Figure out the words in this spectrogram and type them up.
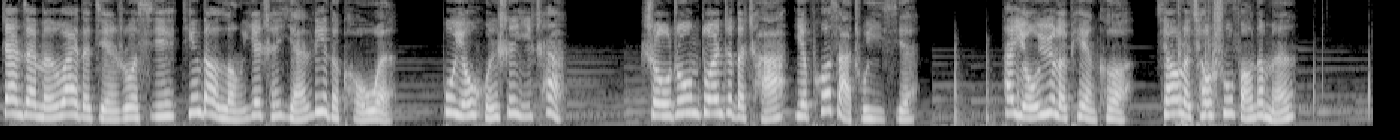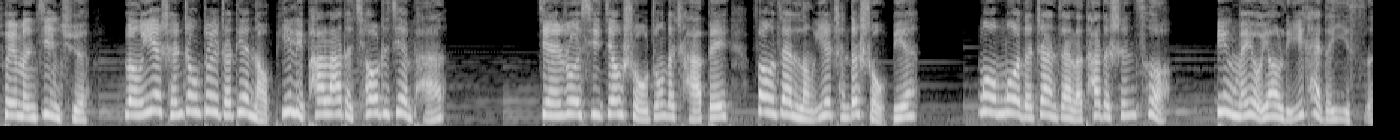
站在门外的简若曦听到冷夜晨严厉的口吻，不由浑身一颤，手中端着的茶也泼洒出一些。他犹豫了片刻，敲了敲书房的门，推门进去，冷夜晨正对着电脑噼里啪啦的敲着键盘。简若曦将手中的茶杯放在冷夜晨的手边，默默的站在了他的身侧。并没有要离开的意思。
